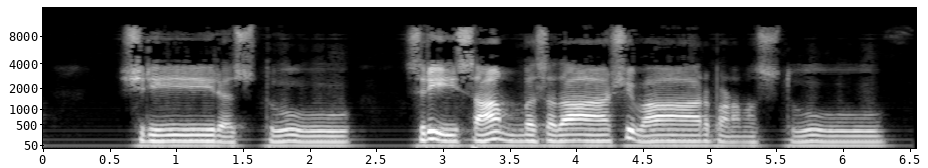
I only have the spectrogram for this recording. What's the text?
श्रीरस्तु। श्रीसाम्ब सदाशिवार्पणमस्तु।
